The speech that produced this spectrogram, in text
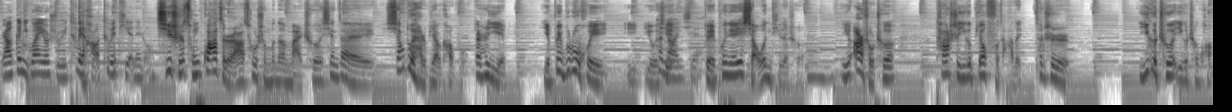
然后跟你关系又属于特别好、特别铁那种。其实从瓜子儿啊，从什么的买车，现在相对还是比较靠谱，但是也也备不住会有一些一些对碰见一些小问题的车。嗯因为二手车它是一个比较复杂的，它是一个车一个车况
